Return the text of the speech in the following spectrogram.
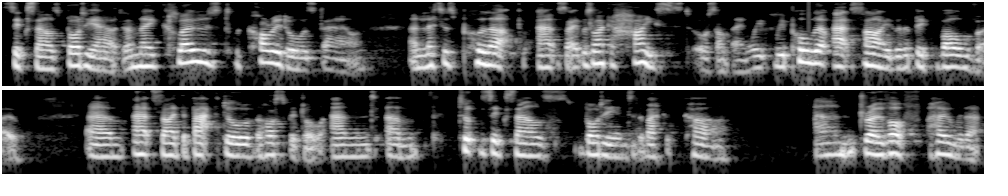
Sigsal's body out. And they closed the corridors down and let us pull up outside. It was like a heist or something. We, we pulled up outside with a big Volvo um, outside the back door of the hospital and um, took Sigsal's body into the back of the car and drove off home with that.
